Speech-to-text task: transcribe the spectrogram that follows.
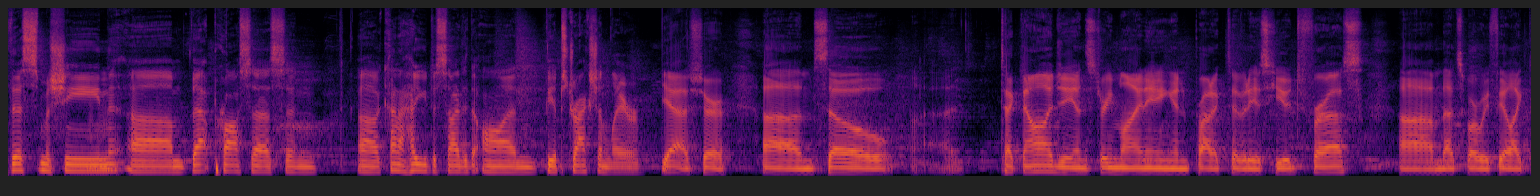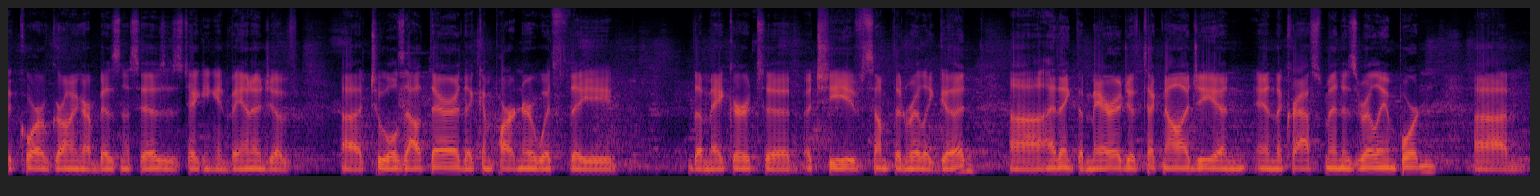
this machine, Mm-hmm. um, that process, and uh, kind of how you decided on the abstraction layer. Yeah, sure. Um, so, uh, technology and streamlining and productivity is huge for us. Um, that's where we feel like the core of growing our business is is taking advantage of uh, tools out there that can partner with the the maker to achieve something really good. Uh, I think the marriage of technology and, and the craftsman is really important. Um,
